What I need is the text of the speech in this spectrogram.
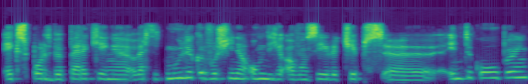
exportbeperkingen, werd het moeilijker voor China om die geavanceerde chips in te kopen.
